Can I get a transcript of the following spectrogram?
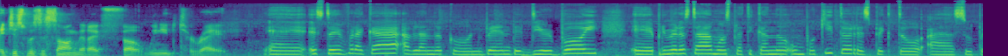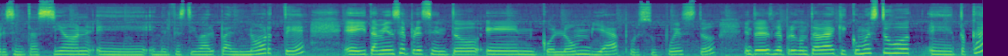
it just was a song that i felt we needed to write Eh, estoy por acá hablando con Ben de Dear Boy. Eh, primero estábamos platicando un poquito respecto a su presentación eh, en el Festival Pal Norte y también se presentó en Colombia, por supuesto. Entonces le preguntaba que cómo estuvo tocar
